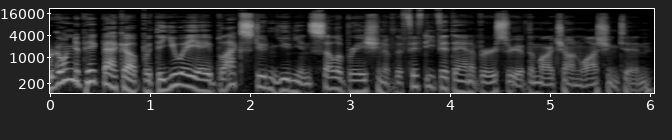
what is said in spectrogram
We're going to pick back up with the UAA Black Student Union's celebration of the 55th anniversary of the March on Washington.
